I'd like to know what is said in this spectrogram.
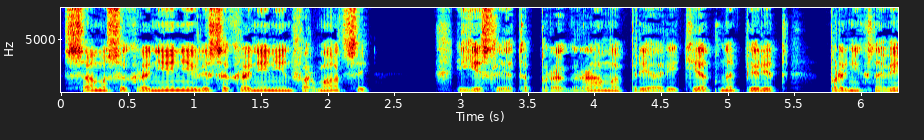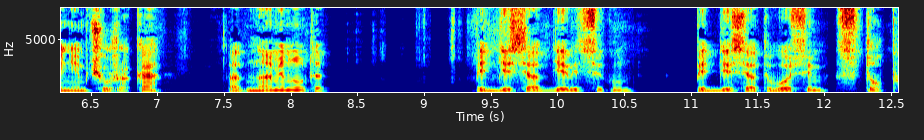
самосохранения или сохранения информации, если эта программа приоритетна перед проникновением чужака. Одна минута, пятьдесят девять секунд, пятьдесят восемь, стоп.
